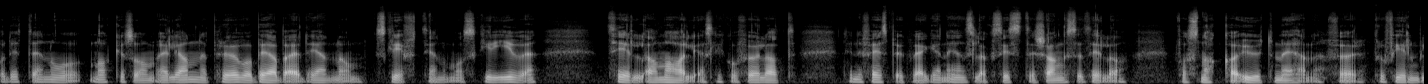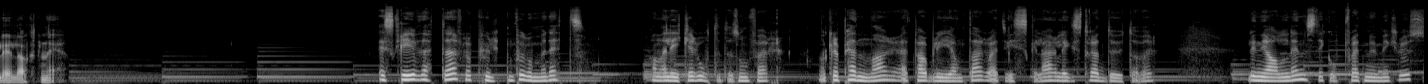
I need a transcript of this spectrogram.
Og dette er noe, noe som Elianne prøver å bearbeide gjennom skrift, gjennom å skrive til Amalie, slik hun føler at denne Facebook-veggen er en slags siste sjanse til å få snakka ut med henne før profilen blir lagt ned. Jeg skriver dette fra pulten på rommet ditt. Han er like rotete som før. Noen penner, et par blyanter og et viskelær ligger strødde utover. Linjalen din stikker opp fra et mummikrus.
